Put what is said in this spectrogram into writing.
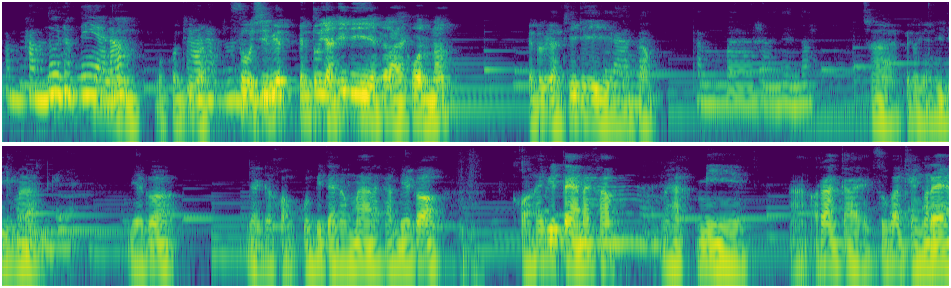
ทำทำนู่นทำนี่อะเนาะอืมบุคคลที่แบบอ่าทำนู่นสู้ชีวิตเป็นตัวอย่างที่ดีกับหลายคนเนาะเป็นตัวอย่างที่ดีการนะครับทำมาหาเงินเนาะใช่เป็นตัวอย่างที่ดีขมายักนขยันเบียร์ก็อยากจะขอบคุณพี่แตนมากๆนะครับเบียร์ก็ขอให้พี่แตนนะครับนะฮะมีอ่า ร่างกายสุขภาพแข็งแรง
